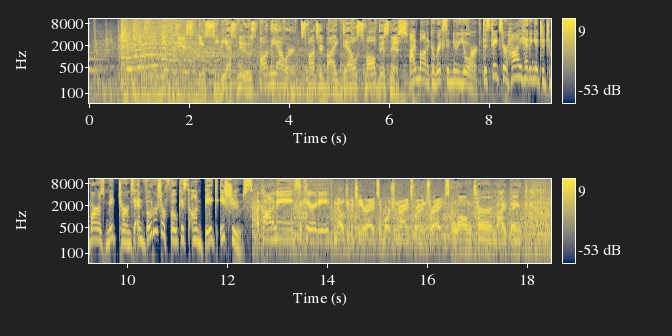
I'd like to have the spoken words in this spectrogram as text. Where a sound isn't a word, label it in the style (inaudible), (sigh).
This is CBS News on the Hour, sponsored by Dell Small Business. I'm Monica Ricks in New York. The stakes are high heading into tomorrow's midterms, and voters are focused on big issues economy, security, LGBT rights, abortion rights, women's rights. Long term, I think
